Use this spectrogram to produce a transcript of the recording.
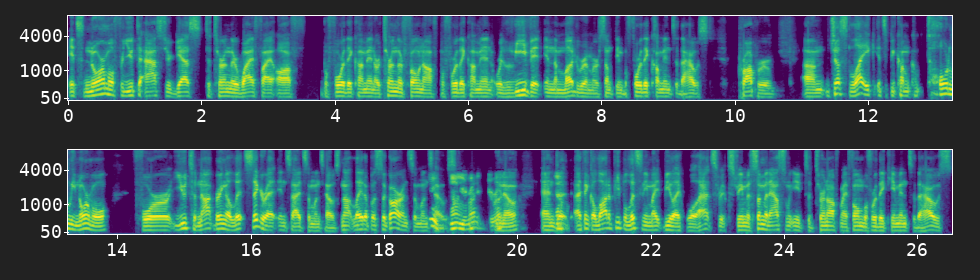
it's normal for you to ask your guests to turn their Wi Fi off before they come in, or turn their phone off before they come in, or leave it in the mudroom or something before they come into the house proper. Um, just like it's become com- totally normal for you to not bring a lit cigarette inside someone's house, not light up a cigar in someone's Yeah, house. No, you're right. You're right. You know, and Yeah. uh, I think a lot of people listening might be like, "Well, that's extreme." If someone asked me to turn off my phone before they came into the house,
